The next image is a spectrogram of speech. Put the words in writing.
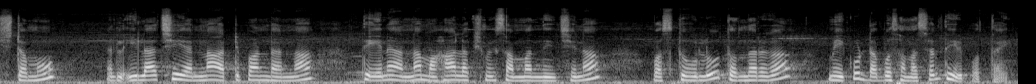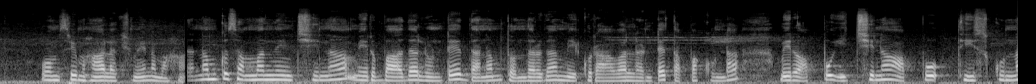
ఇష్టము. ఇలాచి అన్న అరటిపండు అన్న తేనె అన్న మహాలక్ష్మికి సంబంధించిన వస్తువులు తొందరగా మీకు డబ్బు సమస్యలు తీరిపోతాయి. ఓం శ్రీ మహాలక్ష్మి నమ. ధనంకు సంబంధించిన మీరు బాధలు ఉంటే ధనం తొందరగా మీకు రావాలంటే తప్పకుండా మీరు అప్పు ఇచ్చిన అప్పు తీసుకున్న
